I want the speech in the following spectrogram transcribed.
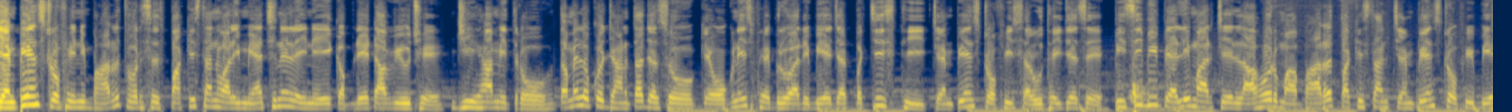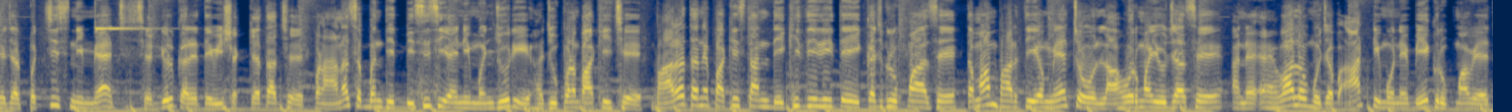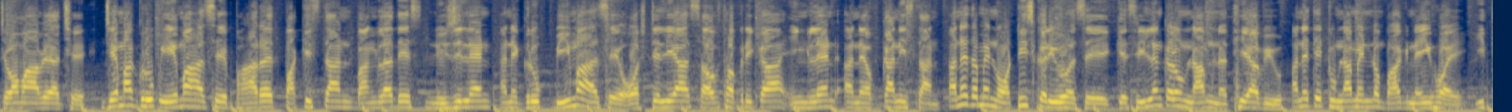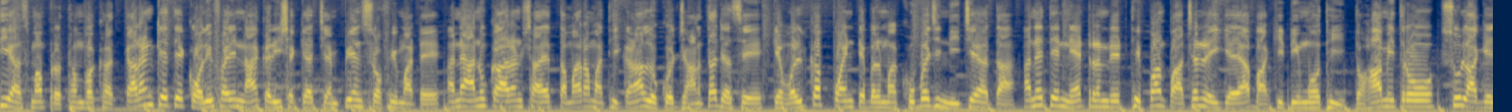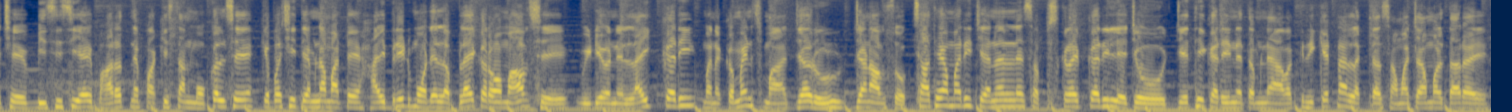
Champions ટ્રોફીની Bharat versus Pakistan વાળી મેચને લઈને એક અપડેટ આવ્યું છે. જી હા, મિત્રો. તમે લોકો જાણતા જ હશો કે ઓગણીસ ફેબ્રુઆરી બે હજાર પચીસથી ચેમ્પિયન્સ ટ્રોફી શરૂ થઈ જશે. પીસીબી પહેલી માર્ચે લાહોરમાં ભારત પાકિસ્તાન ચેમ્પિયન્સ ટ્રોફી બે હજાર પચીસની મેચ શેડ્યુલ કરે તેવી શક્યતા છે. પણ આના સંબંધિત બીસીસીઆઈની મંજૂરી હજુ પણ બાકી છે. ભારત અને પાકિસ્તાન દેખીતી રીતે એક જ ગ્રુપમાં હશે. તમામ ભારતીય મેચો લાહોરમાં યોજાશે અને અહેવાલો મુજબ આઠ ટીમોને બે ગ્રુપમાં વહેંચવામાં આવ્યા છે. જેમાં ગ્રુપ એ માં હશે ભારત, પાકિસ્તાન, બાંગ્લાદેશ, ન્યુઝીલેન્ડ અને ગ્રુપ બી માં હશે ઓસ્ટ્રેલિયા, સાઉથ આફ્રિકા, ઇંગ્લેન્ડ અને અફઘાનિસ્તાન. અને તમે નોટિસ કર્યું હશે કે શ્રીલંકાનું નામ નથી આવ્યું અને તે ટુર્નામેન્ટનો ભાગ નહીં હોય. ઇતિહાસમાં પ્રથમ વખત. કારણ કે તે ક્વોલિફાય ના કરી શક્યા ચેમ્પિયન્સ ટ્રોફી માટે અને આનું કારણ શાયદ તમારામાંથી ઘણા લોકો જાણતા જ હશે કે વર્લ્ડ કપ પોઈન્ટ ટેબલમાં ખૂબ જ નીચે હતા અને તે નેટ રન રેટથી પણ પાછળ રહી ગયા બાકી ટીમોથી. તો હા મિત્રો, શું લાગે છે બીસીસીઆઈ ભારતને પાકિસ્તાન મોકલશે કે પછી તેમના માટે હાઇબ્રિડ મોડેલ અપ્લાય કરવામાં આવશે, વિડીયોને લાઇક કરી મને કમેન્ટ્સમાં જરૂર જણાવશો. સાથે અમારી ચેનલને સબસ્ક્રાઇબ કરી લેજો, જેથી કરીને તમને આવા ક્રિકેટના લગતા સમાચાર મળતા રહે.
